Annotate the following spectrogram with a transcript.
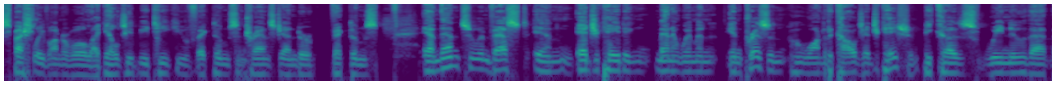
especially vulnerable, like LGBTQ victims and transgender victims, and then to invest in educating men and women in prison who wanted a college education because we knew that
